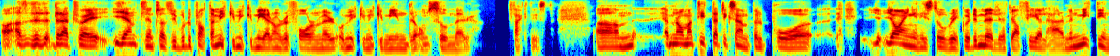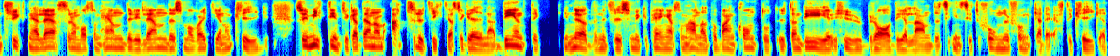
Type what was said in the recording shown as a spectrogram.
Ja, alltså det, det, där tror jag egentligen tror att vi borde prata mycket, mycket mer om reformer och mycket, mycket mindre om summor faktiskt. Um, jag menar, om man tittar till exempel på, jag är ingen historiker och det är möjligt att jag har fel här men mitt intryck när jag läser om vad som händer i länder som har varit genom krig så är mitt intryck att en av de absolut viktigaste grejerna det är inte är nödvändigtvis hur mycket pengar som hamnade på bankkontot utan det är hur bra det landets institutioner funkade efter kriget.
